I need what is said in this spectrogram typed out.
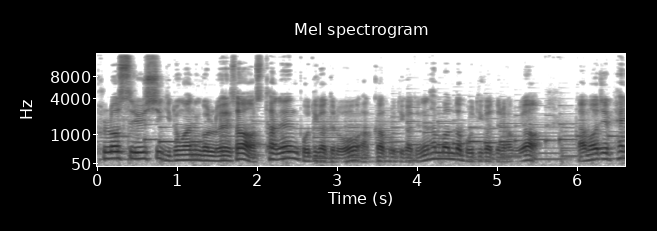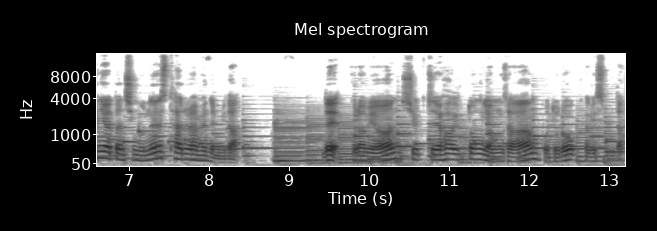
플러스 1씩 이동하는 걸로 해서 스타는 보디가드로 아까 보디가드는 한 번 더 보디가드를 하고요. 나머지 펜이었던 친구는 스타를 하면 됩니다. 네, 그러면 실제 활동 영상 보도록 하겠습니다.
